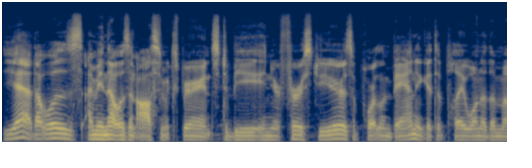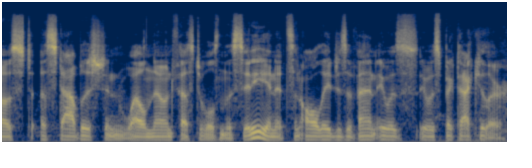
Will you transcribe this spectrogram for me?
Yeah, that was, I mean, that was an awesome experience to be in your first year as a Portland band and get to play one of the most established and well known festivals in the city, and it's an all ages event. It was, it was spectacular.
